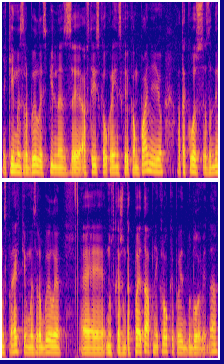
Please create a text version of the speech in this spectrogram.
який ми зробили спільно з австрійсько-українською компанією, а також з одним з проєктів ми зробили, е, ну скажімо так, поетапні кроки по відбудові. Да?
